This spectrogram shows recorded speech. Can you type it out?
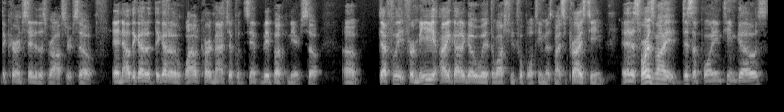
the current state of this roster. So, and now they got a they got a wild card matchup with the Tampa Bay Buccaneers. So, uh, definitely for me, I got to go with the Washington football team as my surprise team. And then as far as my disappointing team goes,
